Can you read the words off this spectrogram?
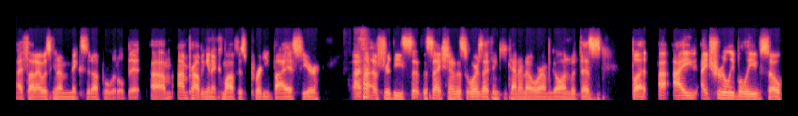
I thought I was going to mix it up a little bit. Um, I'm probably going to come off as pretty biased here uh, for these the section of this wars. I think you kind of know where I'm going with this I I truly believe so.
